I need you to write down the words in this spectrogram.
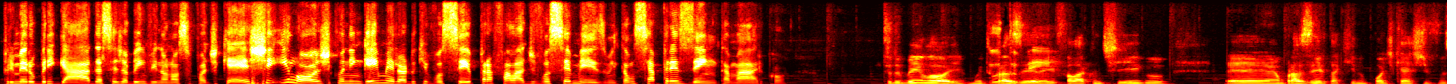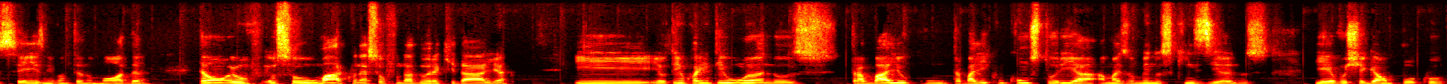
primeiro, obrigada, seja bem-vindo ao nosso podcast e, lógico, ninguém melhor do que você para falar de você mesmo. Então, se apresenta, Marco. Tudo bem, Lori? Muito Tudo prazer bem. aí falar contigo. É um prazer estar aqui no podcast de vocês, no Levantando Moda. Então, eu, eu sou o Marco, né? Sou fundador aqui da Alia e eu tenho 41 anos, trabalho com, trabalhei com consultoria há mais ou menos 15 anos e aí eu vou chegar um pouco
